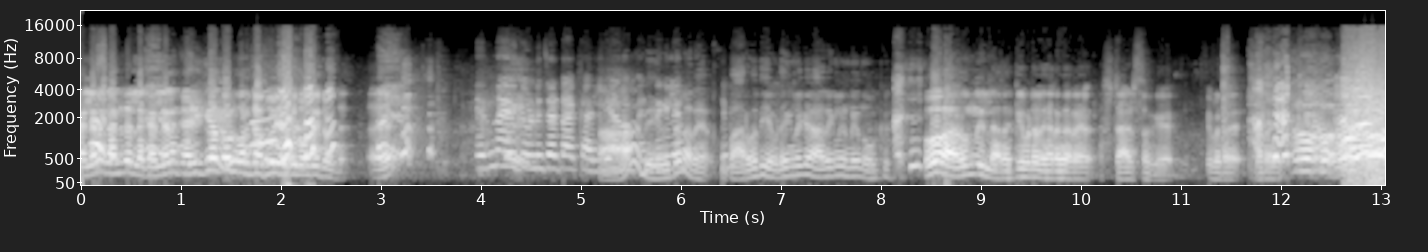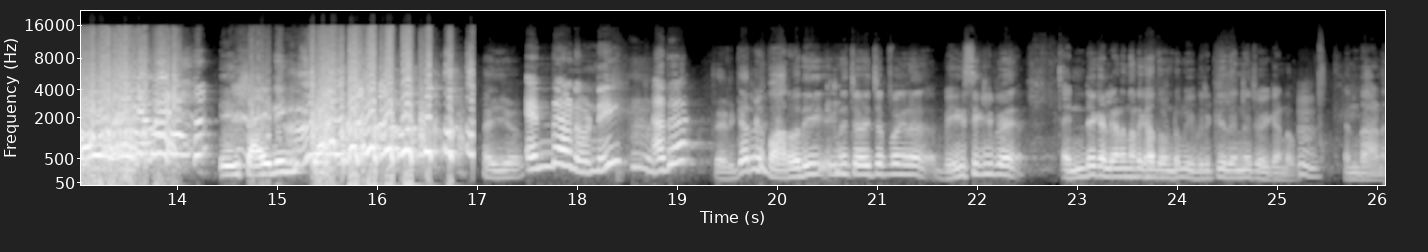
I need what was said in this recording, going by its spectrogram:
കല്യാണം കണ്ടിട്ടല്ല. കല്യാണം കഴിക്കാത്തോണ്ട് കുറച്ച് അസൂയ എനിക്ക് തോന്നിയിട്ടുണ്ട്. ദൈവത്തിന് അറിയാം. പാർവതി എവിടെയെങ്കിലും ആരെങ്കിലും ഉണ്ടെങ്കിൽ നോക്ക്. ഓ അതൊന്നുമില്ല അതൊക്കെ ഇവിടെ വേറെ വേറെ സ്റ്റാർസ് ഒക്കെ ഇവിടെ ഈ ഷൈനിങ് അയ്യോ. എന്താണ് ഉണ്ണി? അത് എനിക്കറിയില്ല. പാർവതി ഇങ്ങനെ ചോദിച്ചപ്പോ ഇങ്ങനെ ബേസിക്കലി എന്റെ കല്യാണം നടക്കാത്തതുകൊണ്ടും ഇവർക്ക് ഇത് തന്നെ ചോദിക്കേണ്ടത് എന്താണ്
